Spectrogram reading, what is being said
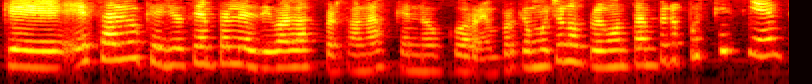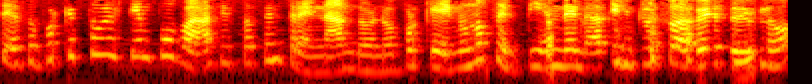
que es algo que yo siempre les digo a las personas que no corren, porque muchos nos preguntan, pero pues, ¿qué sientes? ¿O por qué todo el tiempo vas y estás entrenando, no? Porque no nos entiende nada, incluso a veces, ¿no?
